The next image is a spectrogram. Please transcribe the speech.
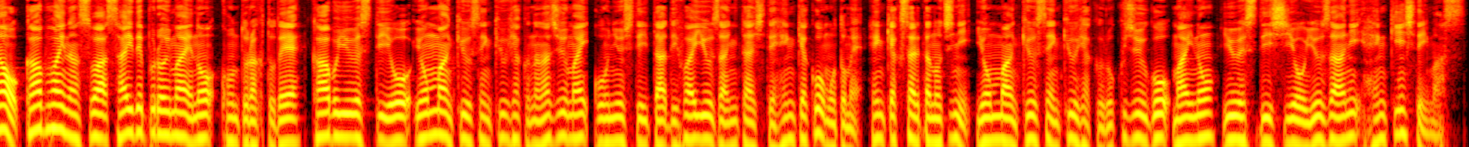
なお、カーブファイナンスは再デプロイ前のコントラクトで、カーブ USD を49,970枚購入していた DeFi ユーザーに対して返却を求め、返却された後に49,965枚の USDC をユーザーに返金しています。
